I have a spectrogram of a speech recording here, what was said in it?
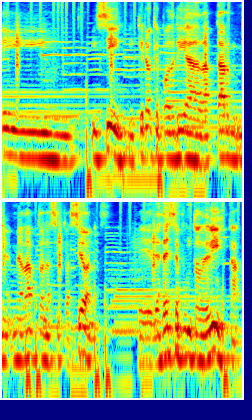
y, sí, y creo que podría adaptar, me, adapto a las situaciones desde ese punto de vista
